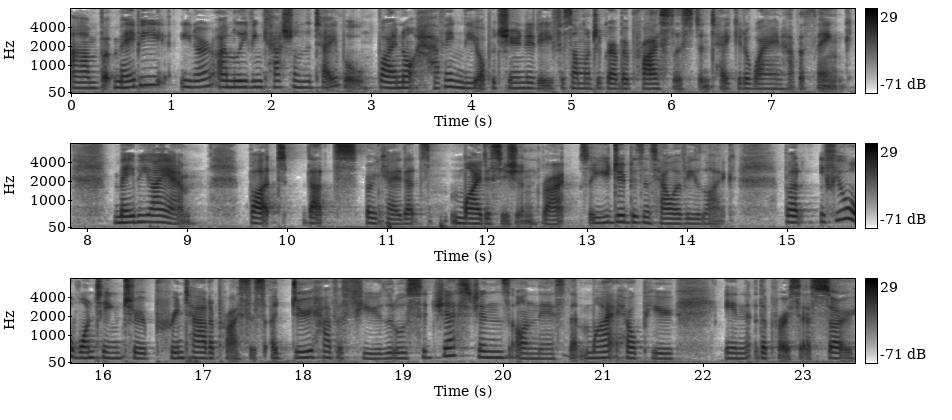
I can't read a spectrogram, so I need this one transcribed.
Um, but maybe, you know, I'm leaving cash on the table by not having the opportunity for someone to grab a price list and take it away and have a think. Maybe I am, but that's okay. That's my decision, right? So you do business however you like. But if you are wanting to print out a price list, I do have a few little suggestions on this that might help you in the process. So,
